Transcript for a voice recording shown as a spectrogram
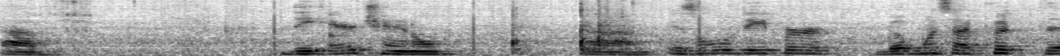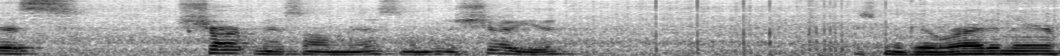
Uh, the air channel uh, is a little deeper, but once I put this sharpness on this, and I'm going to show you, just going to go right in there.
